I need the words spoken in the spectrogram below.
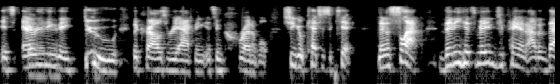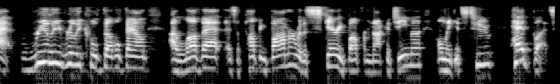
It's everything yeah, they do. The crowd's reacting. It's incredible. Shingo catches a kick, then a slap, then he hits Made in Japan out of that. Really, really cool double down. I love that. It's a pumping bomber with a scary bump from Nakajima. Only gets two headbutts,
